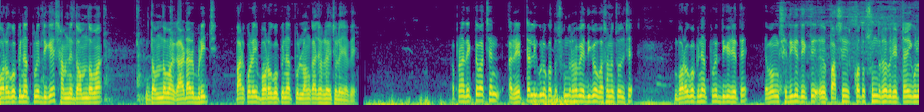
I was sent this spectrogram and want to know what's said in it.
বড় গোপীনাথপুরের দিকে, সামনে দমদমা। দমদমা গার্ডার ব্রিজ, পার করেই বড় গোপীনাথপুর লঙ্কাজল হয়ে চলে যাবে। আপনারা দেখতে পাচ্ছেন, রেড টালিগুলো কত সুন্দরভাবে এদিকেও বসানো চলছে। বড় গোপীনাথপুরের দিকে যেতে এবং সেদিকে দেখতে পাশে কত সুন্দরভাবে রেড টালিগুলো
